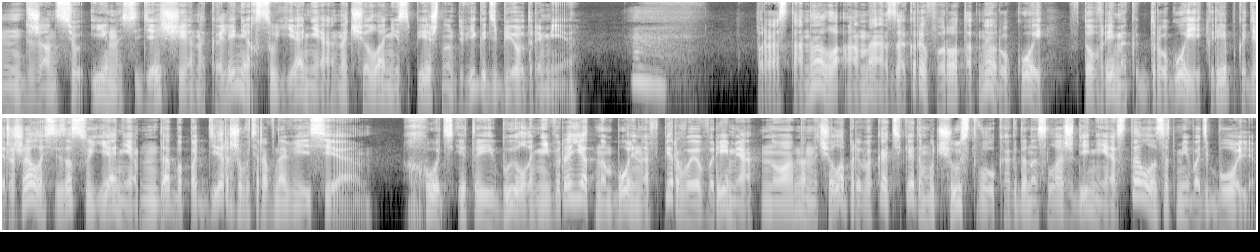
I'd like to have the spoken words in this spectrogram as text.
Джан Сю Ин, сидящая на коленях Суяня, начала неспешно двигать бедрами. Простонала она, закрыв рот одной рукой, в то время как другой крепко держалась за суянием, дабы поддерживать равновесие. Хоть это и было невероятно больно в первое время, но она начала привыкать к этому чувству, когда наслаждение стало затмевать боль.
